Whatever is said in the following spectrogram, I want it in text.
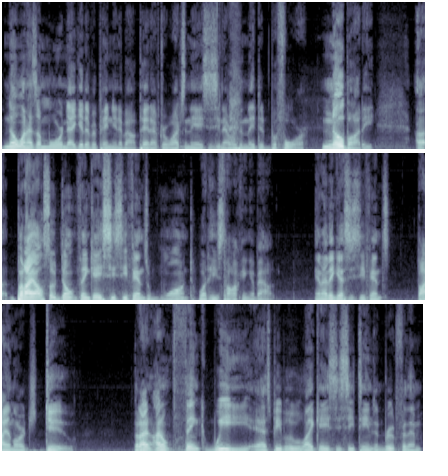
no one has a more negative opinion about Pitt after watching the ACC network than they did before. Nobody. Uh, but I also don't think ACC fans want what he's talking about, and I think SEC fans, by and large, do. But I, I don't think we, as people who like ACC teams and root for them,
